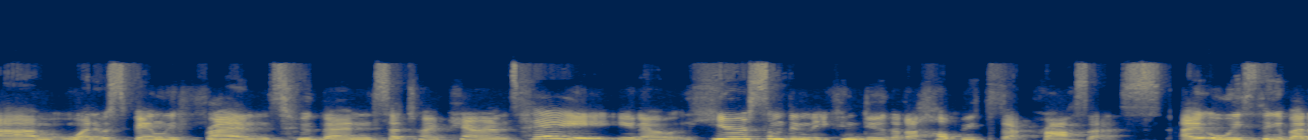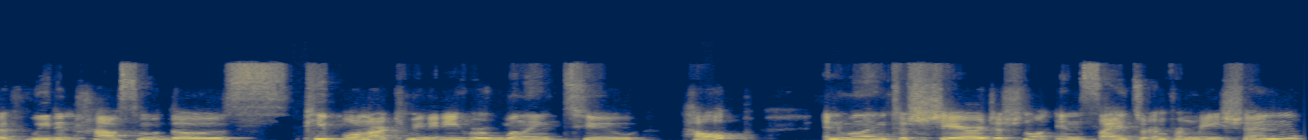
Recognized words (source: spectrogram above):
um, when it was family friends who then said to my parents, hey, you know, here's something that you can do that'll help you through that process. I always think about if we didn't have some of those people in our community who are willing to help, and willing to share additional insights or information,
